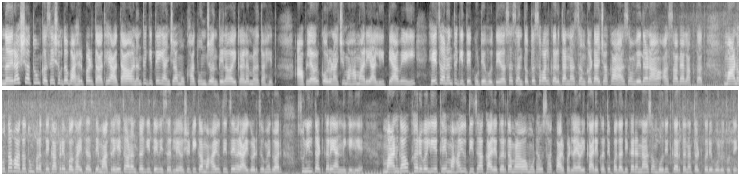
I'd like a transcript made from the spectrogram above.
नैराश्यातून कसे शब्द बाहेर पडतात हे आता अनंत गीते यांच्या मुखातून जनतेला ऐकायला मिळत आहेत. आपल्यावर कोरोनाची महामारी आली त्यावेळी हेच अनंत गीते कुठे होते असा संतप्त सवाल करताना संकटाच्या काळात संवेदना असाव्या लागतात. मानवतावादातून प्रत्येकाकडे बघायचे असते मात्र हेच अनंत गीते विसरले अशी टीका महायुतीचे रायगडचे उमेदवार सुनील तटकरे यांनी केली आहे. माणगाव खरवली येथे महायुतीचा कार्यकर्ता मेळावा मोठ्या उत्साहात पार पडला. यावेळी कार्यकर्ते पदाधिकाऱ्यांना संबोधित करताना तटकरे बोलत होते.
